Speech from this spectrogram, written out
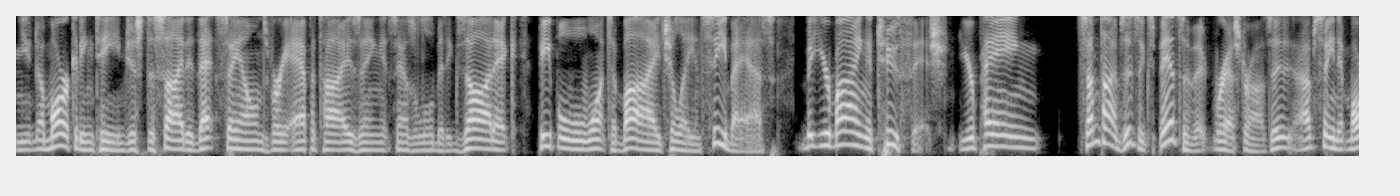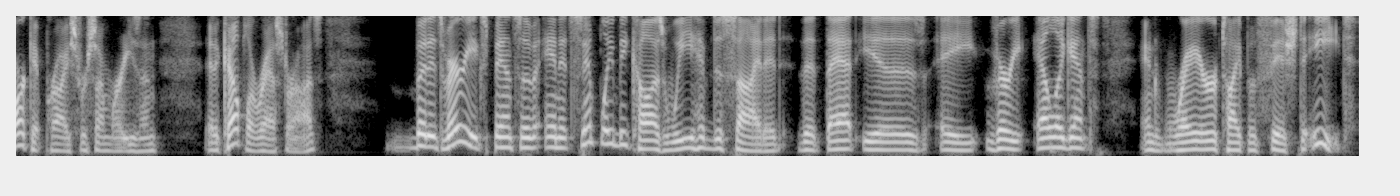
You know, a marketing team just decided that sounds very appetizing. It sounds a little bit exotic. People will want to buy Chilean sea bass, but you're buying a toothfish. You're paying, sometimes it's expensive at restaurants. I've seen it market price for some reason at a couple of restaurants but it's very expensive and it's simply because we have decided that that is a very elegant and rare type of fish to eat.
